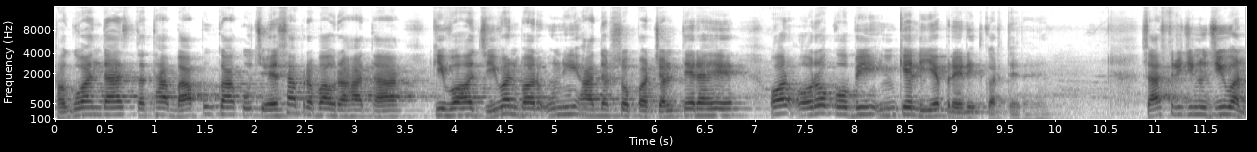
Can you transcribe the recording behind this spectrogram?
भगवान दास तथा बापू का कुछ ऐसा प्रभाव रहा था कि वह जीवन भर उन्हीं आदर्शों पर चलते रहे और औरों को भी इनके लिए प्रेरित करते रहे શાસ્ત્રીજીનું જીવન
